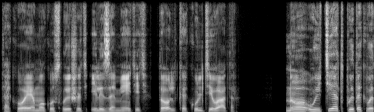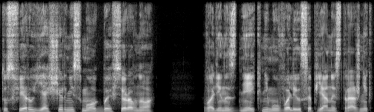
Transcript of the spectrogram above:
Такое мог услышать или заметить только культиватор. Но уйти от пыток в эту сферу ящер не смог бы все равно. В один из дней к нему ввалился пьяный стражник,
